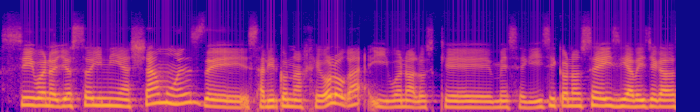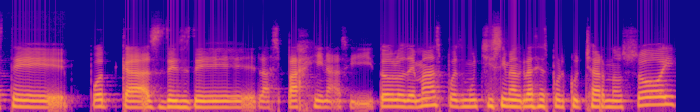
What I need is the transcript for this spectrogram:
Sí, bueno, yo soy Nia Samuels de Salir con una geóloga y bueno, a los que me seguís y conocéis y habéis llegado a este podcast desde las páginas y todo lo demás, pues muchísimas gracias por escucharnos hoy,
